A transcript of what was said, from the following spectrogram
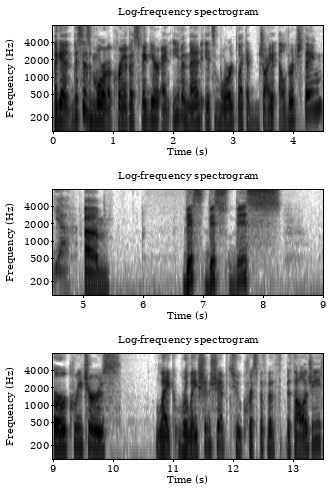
again, this is more of a Krampus figure and even then it's more like a giant eldritch thing. Yeah, Um this this this Ur creature's like relationship to Christmas myth- mythology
